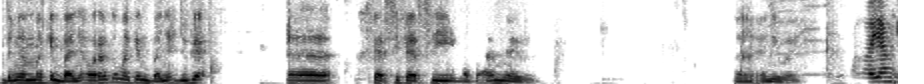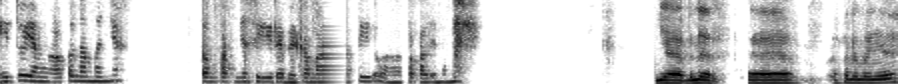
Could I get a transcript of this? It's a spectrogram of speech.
dengan makin banyak orang tuh makin banyak juga uh, versi-versi bacaannya itu. Uh, anyway. Kalau yang itu yang apa namanya tempatnya si Rebecca mati itu apa kali namanya? Ya benar. Uh, apa namanya?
